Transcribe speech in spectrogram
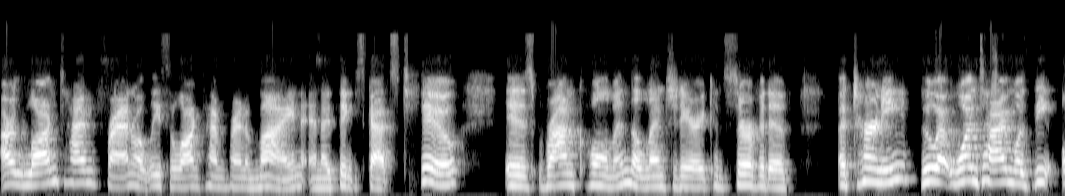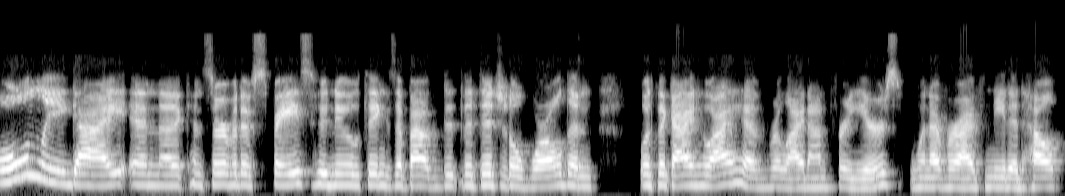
our longtime friend, or at least a longtime friend of mine, and I think Scott's too, is Ron Coleman, the legendary conservative attorney who at one time was the only guy in the conservative space who knew things about d- the digital world and was the guy who I have relied on for years whenever I've needed help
